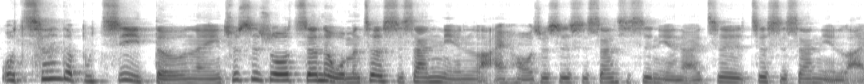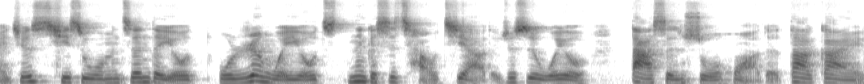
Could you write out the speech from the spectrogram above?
我真的不记得呢，就是说，真的，我们这十三年来，哈，就是十三十四年来，这这十三年来，就是其实我们真的有，我认为有那个是吵架的，就是我有大声说话的，大概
